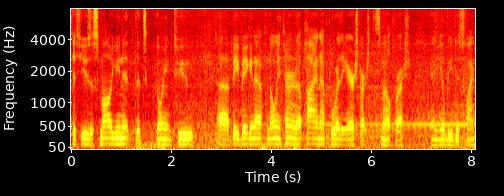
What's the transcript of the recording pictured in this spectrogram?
Just use a small unit that's going to uh, be big enough and only turn it up high enough to where the air starts to smell fresh and you'll be just fine.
